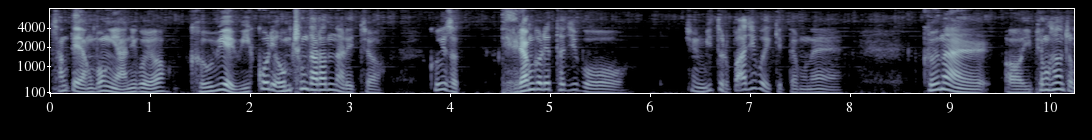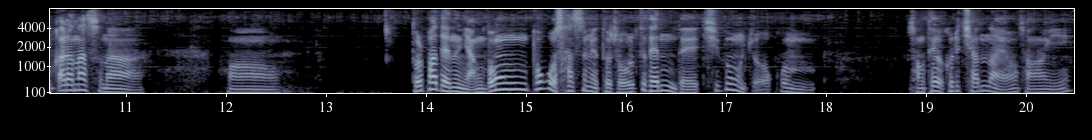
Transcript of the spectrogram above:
장대 양봉이 아니고요. 그 위에 윗골이 엄청 달한 날 있죠. 거기서 대량 거래 터지고 지금 밑으로 빠지고 있기 때문에 그날 어, 이평선은 좀 깔아놨으나 어, 돌파되는 양봉 보고 샀으면 더 좋을 듯 했는데 지금은 조금 상태가 그렇지 않나요? 상황이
